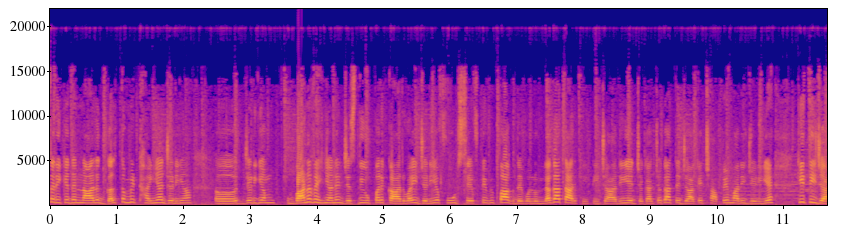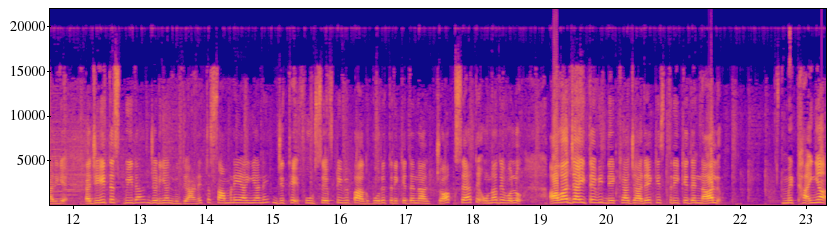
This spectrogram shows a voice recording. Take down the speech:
ਤਰੀਕੇ ਦੇ ਨਾਲ ਗਲਤ ਮਿਠਾਈਆਂ ਜਿਹੜੀਆਂ ਜਿਹੜੀਆਂ ਬਣ ਰਹੀਆਂ ਨੇ, ਜਿਸ ਦੀ ਉੱਪਰ ਕਾਰਵਾਈ ਜਿਹੜੀ ਹੈ ਫੂਡ ਸੇਫਟੀ ਵਿਭਾਗ ਦੇ ਵੱਲੋਂ ਲਗਾਤਾਰ ਕੀਤੀ ਜਾ ਰਹੀ ਹੈ, ਜਗ੍ਹਾ ਜਗ੍ਹਾ ਤੇ ਜਾ ਕੇ ਛਾਪੇਮਾਰੀ ਜਿਹੜੀ ਹੈ ਕੀਤੀ ਜਾ ਰਹੀ ਹੈ। ਅਜਿਹੀ ਤਸਵੀਰਾਂ ਜਿਹੜੀਆਂ ਲੁਧਿਆਣੇ ਤੋਂ ਸਾਹਮਣੇ ਆਈਆਂ ਨੇ, ਜਿੱਥੇ ਫੂਡ ਸੇਫਟੀ ਵਿਭਾਗ ਪੂਰੇ ਤਰੀਕੇ ਦੇ ਨਾਲ ਚੌਕਸ ਹੈ ਤੇ ਉਹਨਾਂ ਦੇ ਵੱਲੋਂ ਆਵਾਜਾਈ ਤੇ ਵੀ ਦੇਖਿਆ ਜਾ ਰਿਹਾ ਕਿਸ ਤਰੀਕੇ ਦੇ ਨਾਲ ਮਿਠਾਈਆਂ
